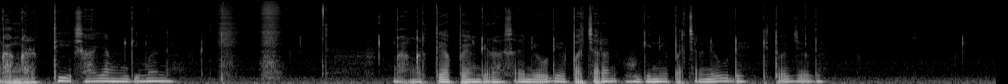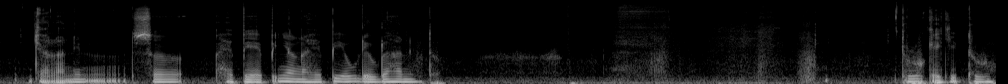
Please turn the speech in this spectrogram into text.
Nggak ngerti sayang gimana? Nggak ngerti apa yang dirasain. Ya udah pacaran oh gini pacaran ya udah gitu aja udah jalanin se happy happynya nggak happy ya udah udahan gitu. Dulu kayak gitu.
